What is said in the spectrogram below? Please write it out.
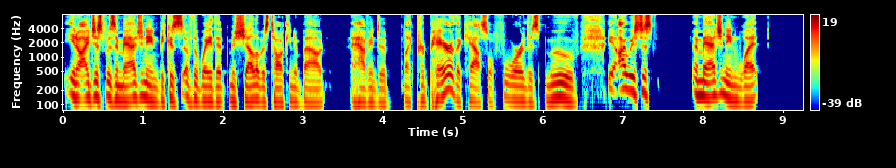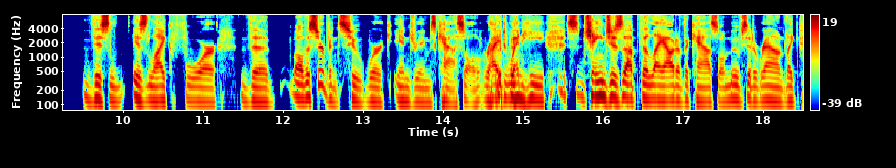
you know, I just was imagining because of the way that Michelle was talking about having to like prepare the castle for this move. You know, I was just imagining what this is like for the well the servants who work in dreams castle right? When he changes up the layout of the castle moves it around like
